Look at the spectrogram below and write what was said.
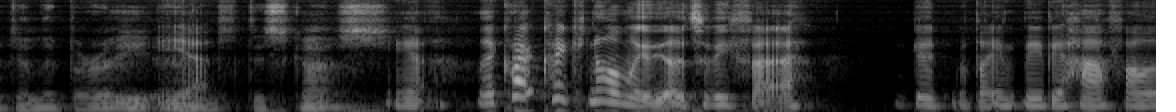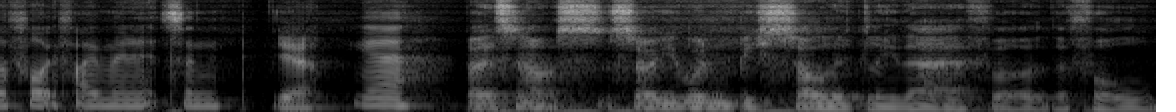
Mm. deliberate and Yeah. discuss. Yeah, they're quite quick normally, though. To be fair, good about maybe a half hour, forty-five minutes, and Yeah. yeah, But it's not so you wouldn't be solidly there for the full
